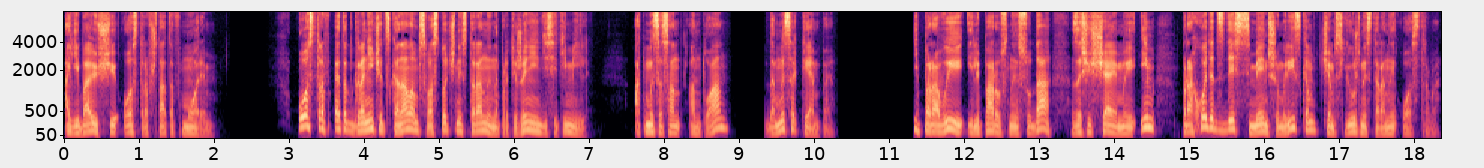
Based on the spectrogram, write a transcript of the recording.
огибающие остров Штатов морем. Остров этот граничит с каналом с восточной стороны на протяжении 10 миль, от мыса Сан-Антуан до мыса Кемпе. И паровые или парусные суда, защищаемые им, проходят здесь с меньшим риском, чем с южной стороны острова.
